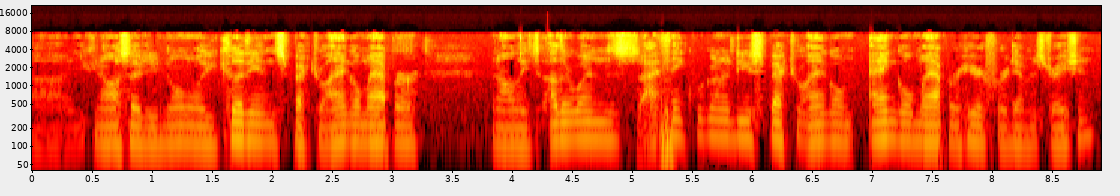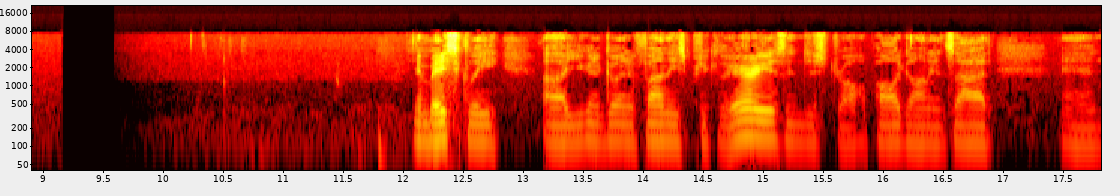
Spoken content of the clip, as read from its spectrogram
Uh, you can also do normal Euclidean, spectral angle mapper, and all these other ones. I think we're going to do spectral angle, angle mapper here for a demonstration. And basically, uh, you're going to go in and find these particular areas and just draw a polygon inside and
